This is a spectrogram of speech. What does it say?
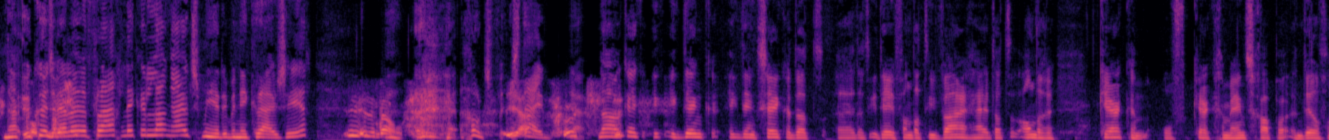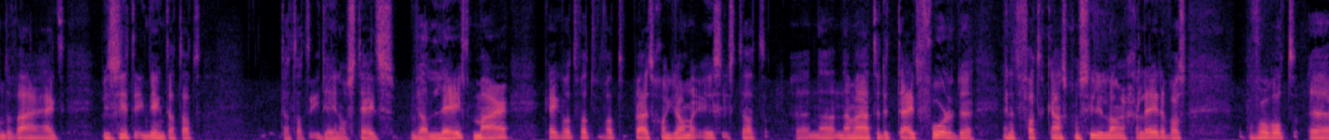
Nou, u kunt wel een vraag lekker lang uitsmeren, meneer Kruisheer. wel. goed, Stijn. Ja, goed. Ja. Nou, kijk, ik, ik, denk, ik denk zeker dat uh, dat idee van dat die waarheid... dat andere kerken of kerkgemeenschappen een deel van de waarheid bezitten... ik denk dat dat, dat, dat idee nog steeds wel leeft. Maar kijk, wat, wat, wat buitengewoon jammer is... is dat uh, na, naarmate de tijd vorderde en het Vaticaans concilie langer geleden was bijvoorbeeld uh,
